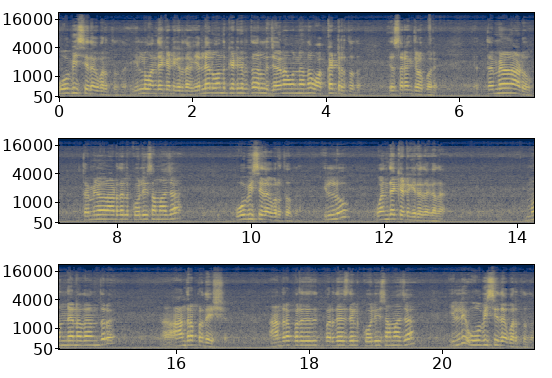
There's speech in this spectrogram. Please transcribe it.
ಒ ಬಿ ಸಿದಾಗ ಬರ್ತದೆ. ಇಲ್ಲಿ ಒಂದೇ ಕ್ಯಾಟಗರಿದಾಗ. ಎಲ್ಲೆಲ್ಲಿ ಒಂದು ಕ್ಯಾಟಗರಿ ಇರ್ತದೆ ಅಲ್ಲಿ ಜಗನವನ್ನ ಒಕ್ಕಟ್ಟಿರ್ತದೆ. ಇದು ಸರಿಯಾಗಿ ತಿಳ್ಕೊರಿ. ತಮಿಳುನಾಡು. ತಮಿಳುನಾಡಲ್ಲಿ ಕೋಲಿ ಸಮಾಜ, ಒ ಬಿ ಸಿದಾಗ ಬರ್ತದೆ. ಇಲ್ಲೂ ಒಂದೇ ಕ್ಯಾಟಗರಿದಾಗ ಅದ. ಮುಂದೇನದ ಅಂದ್ರೆ ಆಂಧ್ರ ಪ್ರದೇಶ. ಆಂಧ್ರ ಪ್ರದೇಶ, ಪ್ರದೇಶದಲ್ಲಿ ಕೋಲಿ ಸಮಾಜ ಇಲ್ಲಿ ಒ ಬಿ ಸಿದಾಗ ಬರ್ತದೆ.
